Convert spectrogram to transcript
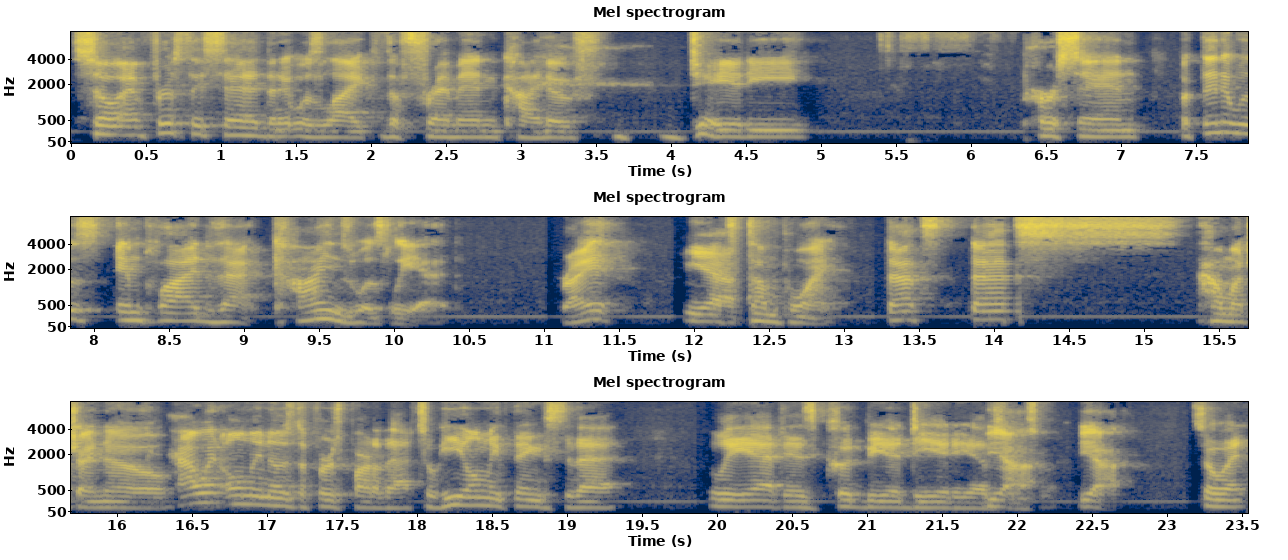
So at first they said that it was like the Fremen kind of deity person, but then it was implied that Kynes was Liet, right? Yeah. At some point. That's that's how much I know. Hawat only knows the first part of that, so he only thinks that Liet is could be a deity of Yeah. some sort. Yeah. So it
